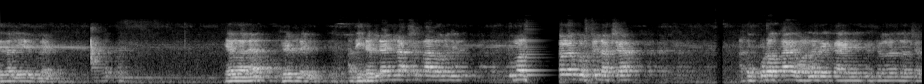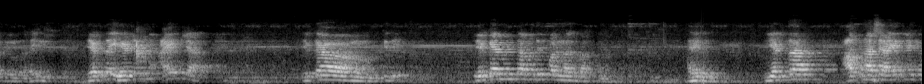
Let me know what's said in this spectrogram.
हे झाली हेडलाईन हे झाल्या हेडलाईन आणि हेडलाईन लक्षात आलं म्हणजे तुम्हाला सगळ्या गोष्टी लक्षात. आता पुढं काय होणार आहे काय नाही ते सगळं लक्षात येऊन आहे एकदा हेडलाईन ऐकल्या एका किती? एका मिनिटामध्ये पन्नास बातम्या. आहे एकदा आपण असे ऐकले की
